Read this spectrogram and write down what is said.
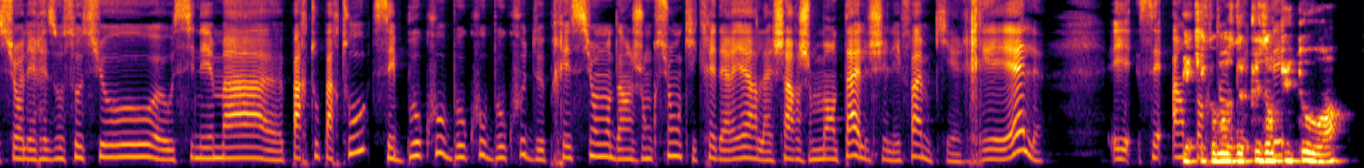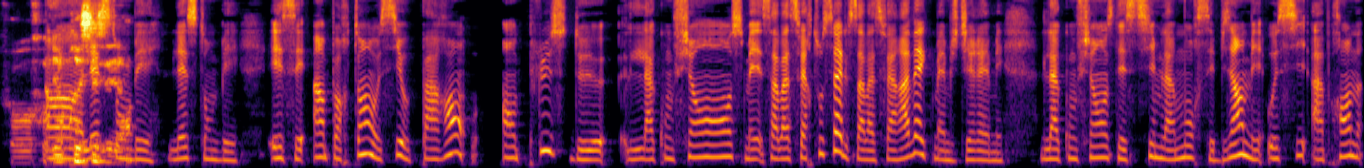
sur les réseaux sociaux, au cinéma, partout partout, c'est beaucoup beaucoup beaucoup de pression, d'injonction qui crée derrière la charge mentale chez les femmes qui est réelle. Et c'est important. Et qui commence de plus en plus tôt, hein. Faut, faut bien oh, préciser. Laisse hein. tomber, laisse tomber. Et c'est important aussi aux parents, en plus de la confiance, mais ça va se faire tout seul, ça va se faire avec même, je dirais. Mais la confiance, l'estime, l'amour, c'est bien, mais aussi apprendre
